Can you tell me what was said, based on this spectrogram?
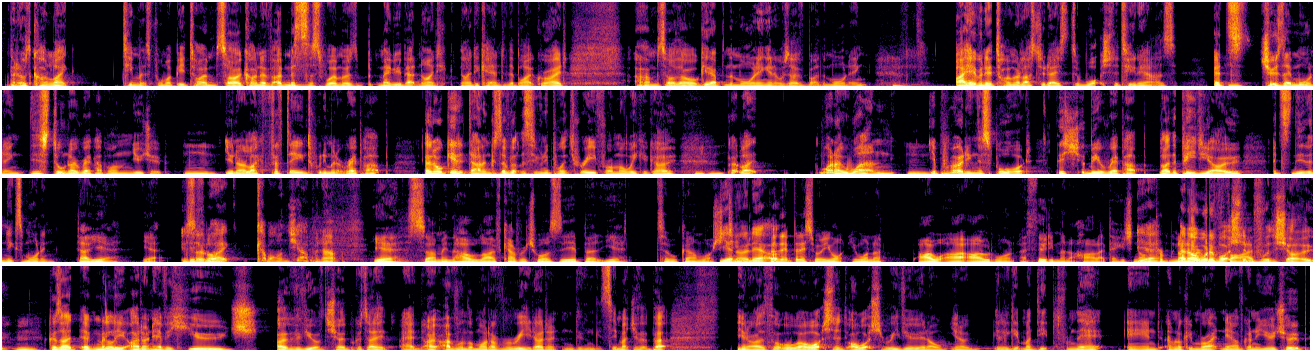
but it was kind of like 10 minutes before my bedtime. So I kind of, I missed the swim. It was maybe about 90, 90k into the bike ride. Um, so I'll get up in the morning and it was over by the morning. I haven't had time in the last two days to watch the 10 hours. It's Tuesday morning. There's still no wrap up on YouTube. Mm. You know, like 15, 20 minute wrap up. And I'll get it done because I've got the 70.3 from a week ago. Mm-hmm. But like 101, Mm. you're promoting the sport. There should be a wrap up. Like the PTO, it's there the next morning. Oh yeah, yeah. Of definitely. like, come on, sharpen up. yeah. So I mean, the whole live coverage was there, but yeah, to go and watch. You 10 know, now- but, that, but that's what you want. You want a. I, I, I would want a 30 minute highlight package. Not yeah, pro- not and I would have watched it before the show Mm. because I admittedly I don't have a huge overview of the show because I, I had I, other than what I've read I don't didn't see much of it but you know I thought well I'll watch it I'll watch the review and I'll you know really get my depth from there and I'm looking right now I've gone to YouTube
